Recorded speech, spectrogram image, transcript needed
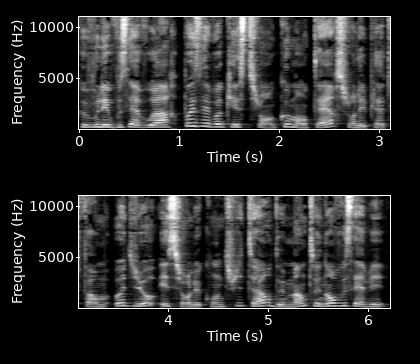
Que voulez-vous savoir? Posez vos questions en commentaire sur les plateformes audio et sur le compte Twitter de Maintenant, vous savez.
